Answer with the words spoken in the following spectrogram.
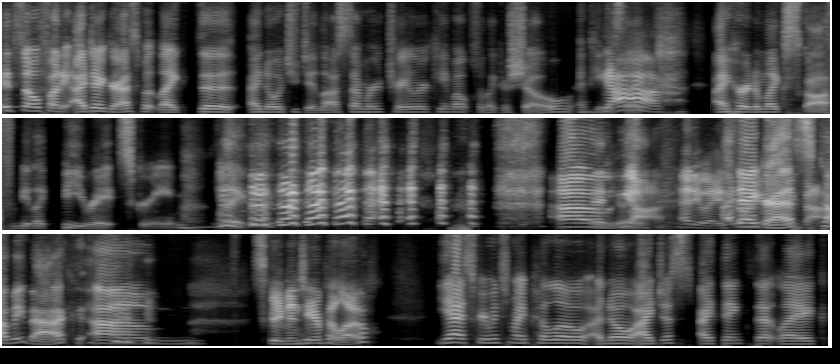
it's so funny. I digress, but like the I know what you did last summer trailer came out for like a show, and he's Yeah. like, I heard him like scoff and be like, B-rate scream. Like um, Anyway. yeah. Anyway, I sorry, moving digress. back. Coming back, um, Scream into your pillow. yeah, I scream into my pillow. I know. I just I think that like,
